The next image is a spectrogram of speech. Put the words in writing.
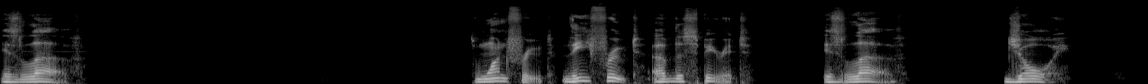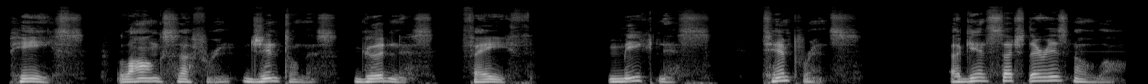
is love. It's one fruit. The fruit of the Spirit is love, joy, peace, long suffering, gentleness, goodness, faith, meekness, temperance. Against such there is no law.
